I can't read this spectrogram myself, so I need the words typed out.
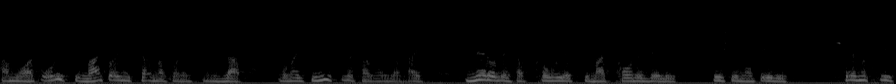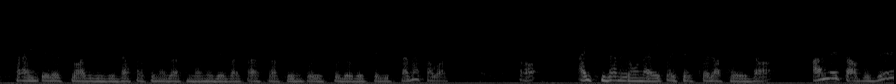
ჩამოა ტურისტი, მარტო იმის ჩამოყოლეს მზად, რომელიც შესაძლებლად აი მე როდესაც ქობულეთში მაცხოვრებელი პირი შემოთვის საინტერესო ადგილზე დასასვენებლად მომედება წასვლა ტურისტული ობიექტების სანახავად აი კიდანე უნდა იყოს ეს ყველაფერი და ამ ეტაპზე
